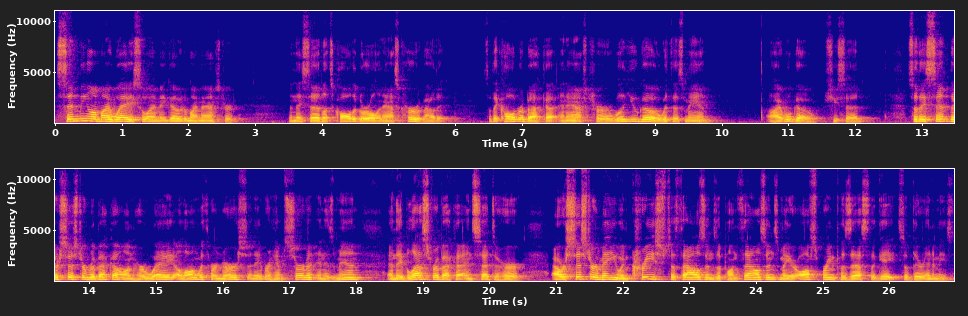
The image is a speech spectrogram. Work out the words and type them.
Send me on my way so I may go to my master. Then they said, Let's call the girl and ask her about it. So they called Rebekah and asked her, Will you go with this man? I will go, she said. So they sent their sister Rebekah on her way, along with her nurse and Abraham's servant and his men. And they blessed Rebekah and said to her, Our sister, may you increase to thousands upon thousands. May your offspring possess the gates of their enemies.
